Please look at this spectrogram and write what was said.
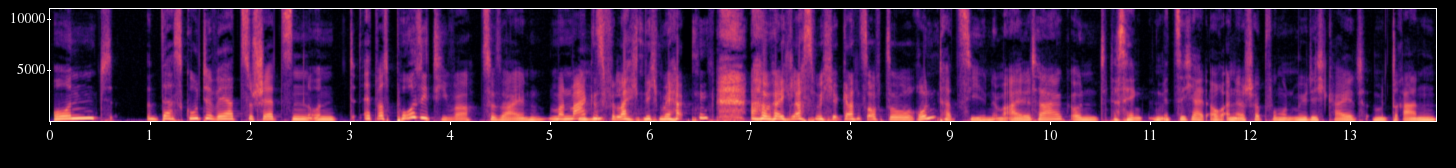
und das Gute Wert zu schätzen und etwas positiver zu sein. Man mag es vielleicht nicht merken, aber ich lasse mich ganz oft so runterziehen im Alltag und das hängt mit Sicherheit auch an Erschöpfung und Müdigkeit mit dran.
